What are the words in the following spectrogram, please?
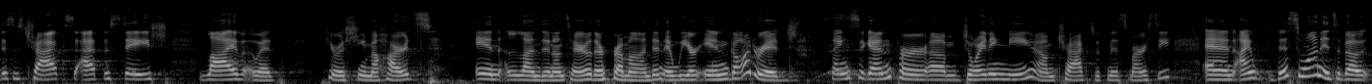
this is Tracks at the Staysh live with Hiroshima Hearts in London, Ontario. They're from London, and we are in Goderich. Thanks again for um, joining me on Tracks with Miss Marcie. And I, this one is about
